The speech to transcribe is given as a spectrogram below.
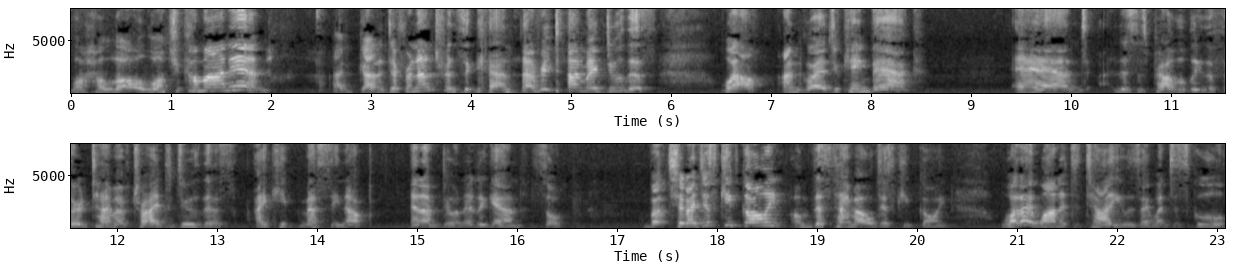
Well, hello. Won't you come on in? I've got a different entrance again every time I do this. Well, I'm glad you came back. And this is probably the third time I've tried to do this. I keep messing up and I'm doing it again. So, but should I just keep going? Um, this time I will just keep going. What I wanted to tell you is I went to school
